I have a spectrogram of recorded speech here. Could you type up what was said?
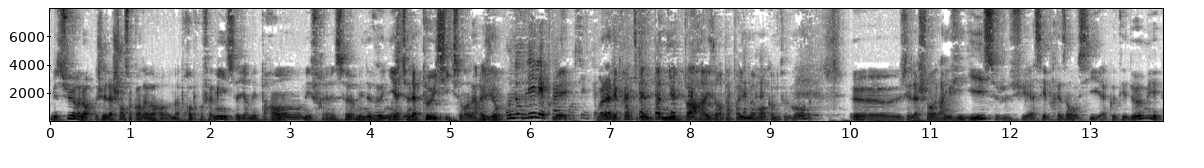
Bien sûr, alors j'ai la chance encore d'avoir ma propre famille, c'est-à-dire mes parents, mes frères et sœurs, mes neveux et aussi. Il y en a peu ici qui sont dans la région. On oublie les prêtres Mais aussi. le fait. Voilà, les prêtres ils viennent pas de nulle part, hein, ils ont un papa et une maman comme tout le monde. Euh, j'ai la chance, alors ils vieillissent, je suis assez présent aussi à côté d'eux, mais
